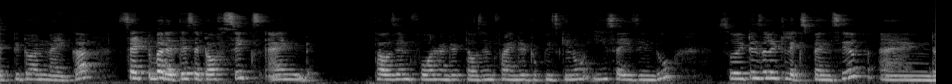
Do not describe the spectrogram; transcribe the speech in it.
check it on Nykaa set ಬರುತ್ತೆ set of six and thousand four hundred thousand five hundred ರುಪೀಸ್ಗೇನೋ ಈ ಸೈಜಿಂದು so it is a little expensive and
